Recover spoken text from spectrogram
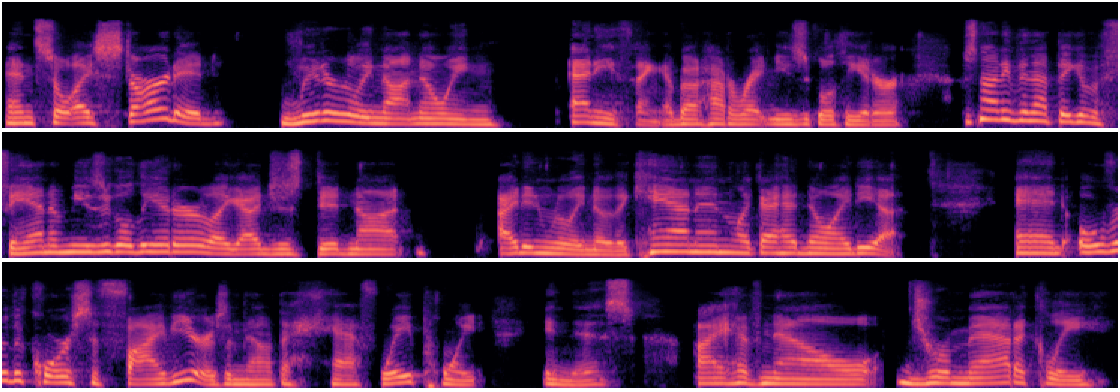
And so I started literally not knowing anything about how to write musical theater. I was not even that big of a fan of musical theater. Like I just did not, I didn't really know the canon. Like I had no idea. And over the course of five years, I'm now at the halfway point in this. I have now dramatically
